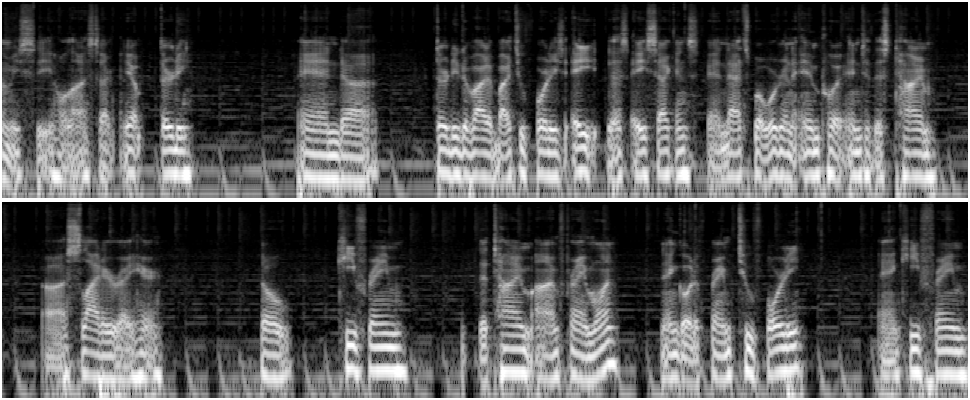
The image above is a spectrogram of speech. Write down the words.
Let me see, hold on a second. Yep, 30. And uh, 30 divided by 240 is 8, that's 8 seconds. And that's what we're going to input into this time uh, slider right here. So keyframe the time on frame 1, then go to frame 240 and keyframe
